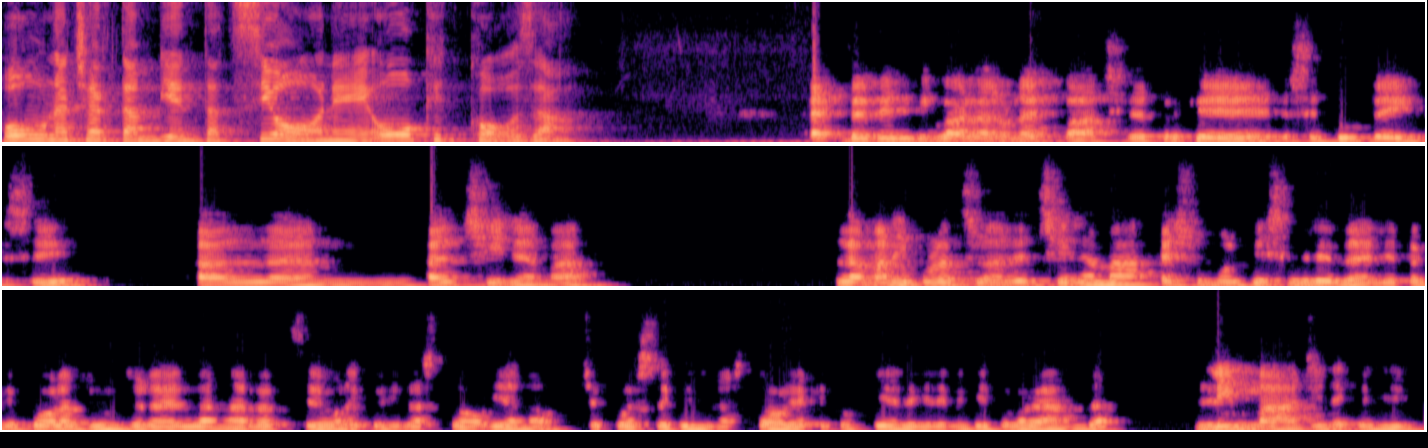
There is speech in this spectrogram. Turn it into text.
o una certa ambientazione o che cosa? Eh, beh, vedi, guarda, non è facile perché se tu pensi al, um, al cinema, la manipolazione del cinema è su moltissimi livelli perché può raggiungere la narrazione, quindi la storia, no? cioè può essere quindi una storia che contiene degli elementi di propaganda, l'immagine, quindi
